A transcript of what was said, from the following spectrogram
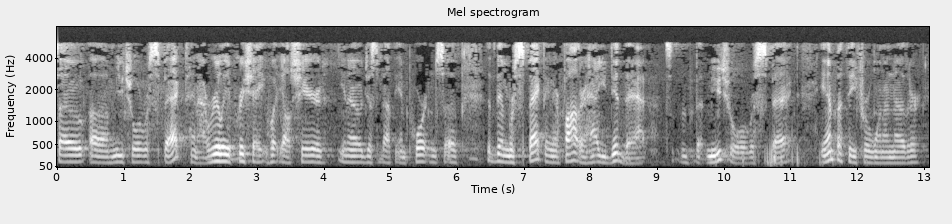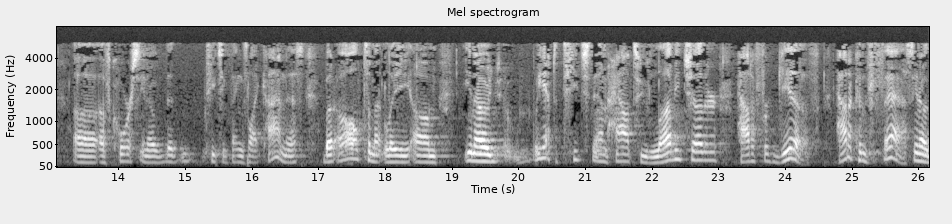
so uh, mutual respect, and I really appreciate what y'all shared. You know, just about the importance of them respecting their father and how you did that. But mutual respect, empathy for one another. Uh, of course, you know, the, teaching things like kindness, but ultimately, um, you know, we have to teach them how to love each other, how to forgive, how to confess. You know,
